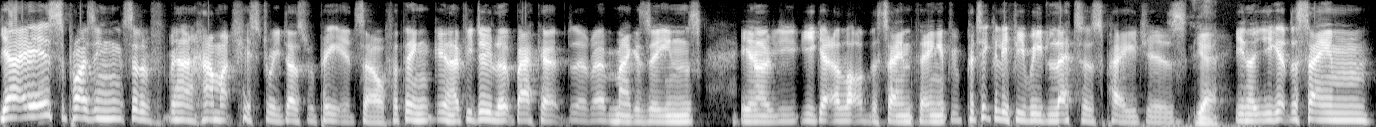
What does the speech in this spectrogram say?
Yeah, it is surprising, sort of uh, how much history does repeat itself. I think you know if you do look back at, uh, magazines, you know you, you get a lot of the same thing. If you, particularly if you read letters pages, yeah, you know you get the same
